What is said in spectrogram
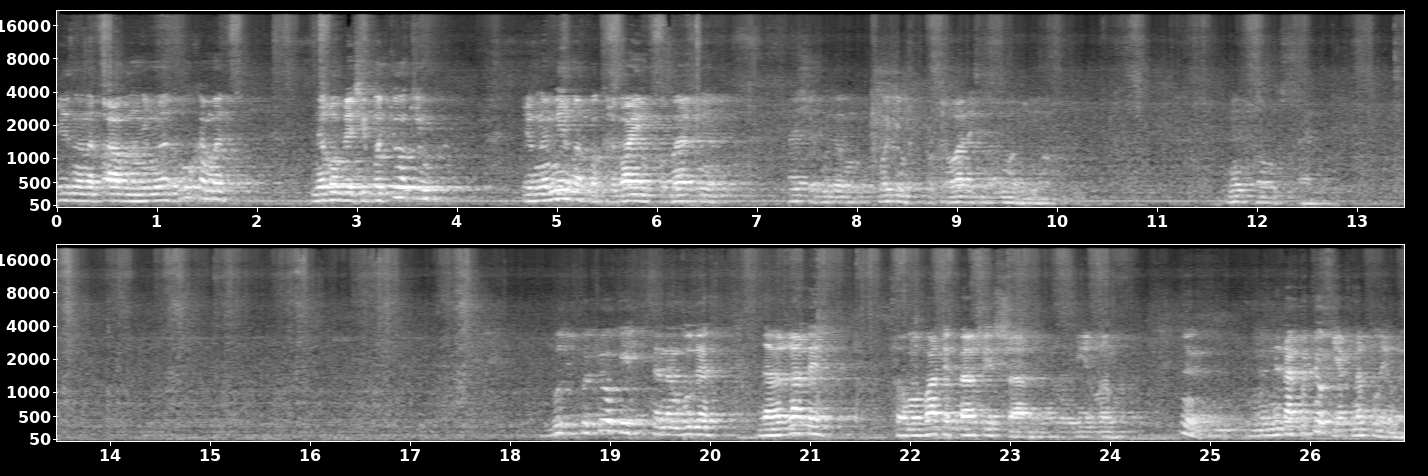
різнонаправленими рухами, не роблячи потьоків, рівномірно покриваємо поверхню. Далі будемо потім покриватися на моріно. Не в тому стані. Будуть потьоки, це нам буде заважати формувати перший шар, рівномірно. Ну, не так потьок, як напливи.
